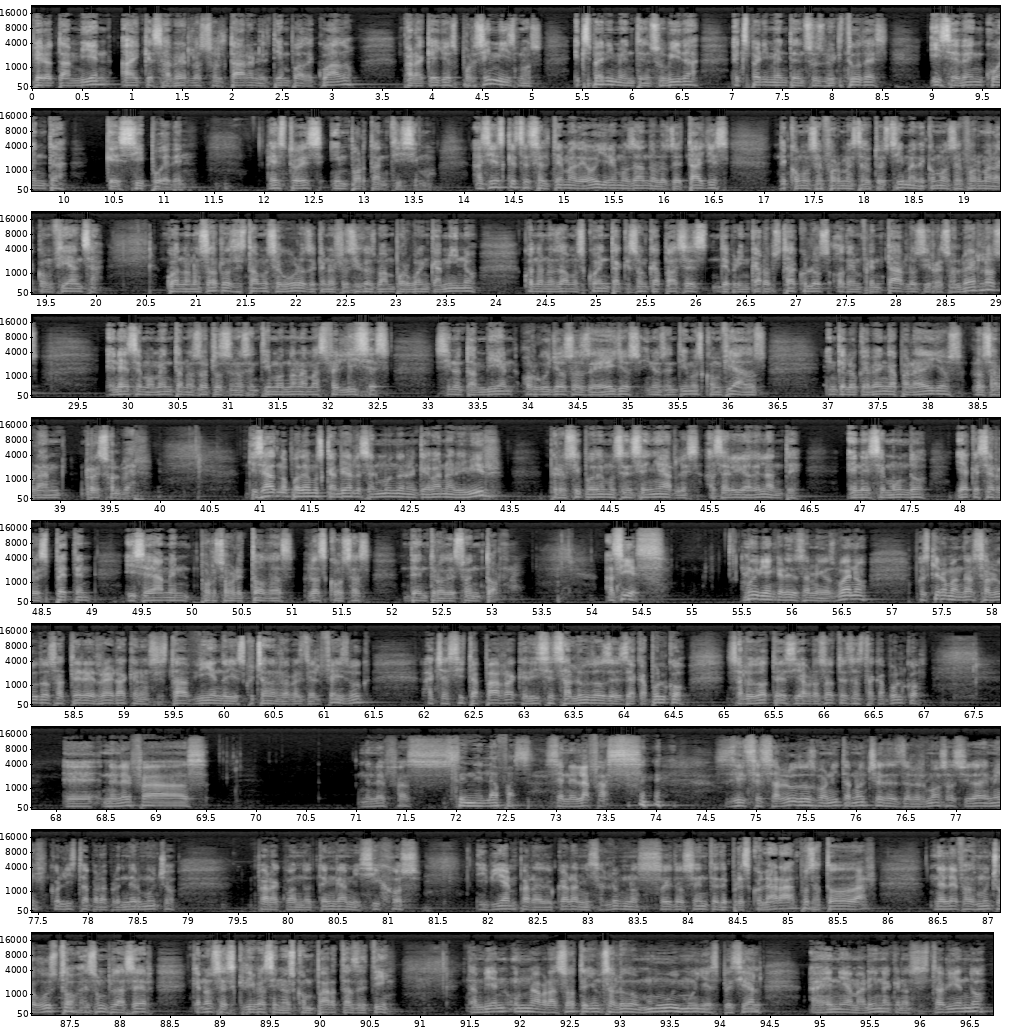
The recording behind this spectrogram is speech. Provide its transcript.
Pero también hay que saberlos soltar en el tiempo adecuado para que ellos por sí mismos experimenten su vida, experimenten sus virtudes y se den cuenta que sí pueden. Esto es importantísimo. Así es que este es el tema de hoy. Iremos dando los detalles de cómo se forma esta autoestima, de cómo se forma la confianza. Cuando nosotros estamos seguros de que nuestros hijos van por buen camino, cuando nos damos cuenta que son capaces de brincar obstáculos o de enfrentarlos y resolverlos, en ese momento nosotros nos sentimos no nada más felices, sino también orgullosos de ellos y nos sentimos confiados en que lo que venga para ellos lo sabrán resolver. Quizás no podemos cambiarles el mundo en el que van a vivir, pero sí podemos enseñarles a salir adelante en ese mundo ya que se respeten y se amen por sobre todas las cosas dentro de su entorno. Así es. Muy bien, queridos amigos. Bueno, pues quiero mandar saludos a Tere Herrera que nos está viendo y escuchando a través del Facebook a Chacita Parra que dice saludos desde Acapulco, saludotes y abrazotes hasta Acapulco. Eh, Nelefas, Nelefas. Cenelafas. Cenelafas. dice saludos, bonita noche desde la hermosa Ciudad de México, lista para aprender mucho para cuando tenga mis hijos y bien para educar a mis alumnos. Soy docente de preescolar, ah, pues a todo dar. Nelefas, mucho gusto, es un placer que nos escribas y nos compartas de ti. También un abrazote y un saludo muy, muy especial a Enia Marina que nos está viendo,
